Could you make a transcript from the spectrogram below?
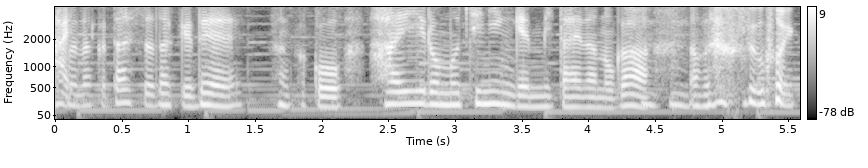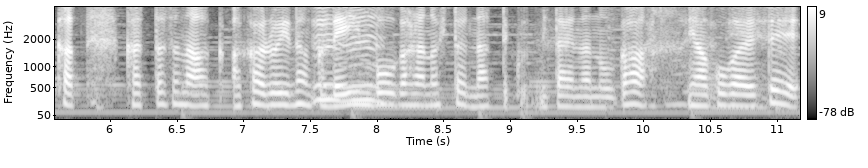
はい、なんか出しただけでなんかこう灰色ムチ人間みたいなのが、うんうん、なんかすごいか活発な明るいなんかレインボー柄の人になってくみたいなのが、に憧れて、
